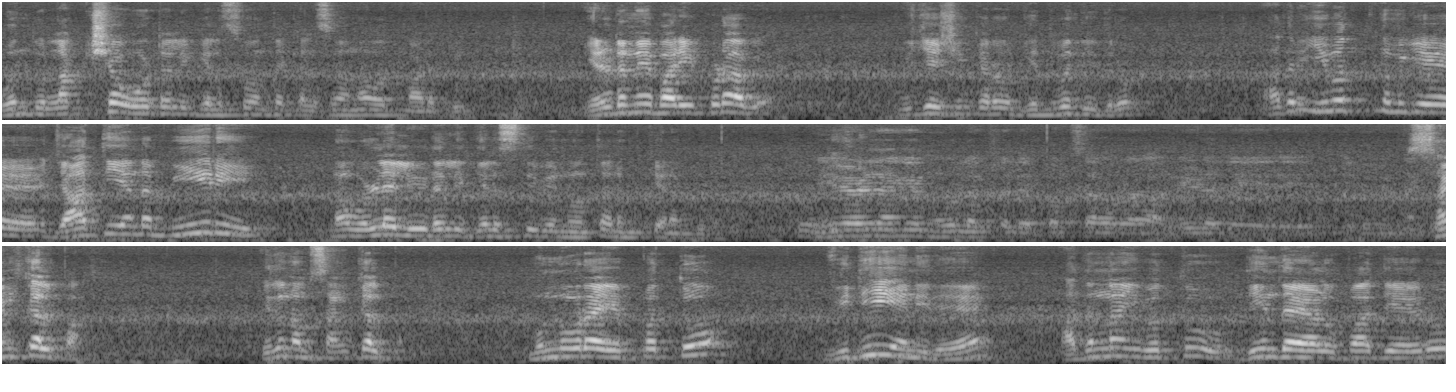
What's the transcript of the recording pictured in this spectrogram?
ಒಂದು ಲಕ್ಷ ಓಟಲ್ಲಿ ಗೆಲ್ಲಿಸುವಂಥ ಕೆಲಸವನ್ನು ಅವತ್ತು ಮಾಡಿದ್ವಿ. ಎರಡನೇ ಬಾರಿ ಕೂಡ ವಿಜಯ್ ಶಂಕರ್ ಅವರು ಗೆದ್ದು ಬಂದಿದ್ದರು ಆದರೆ ಇವತ್ತು ನಮಗೆ ಜಾತಿಯನ್ನು ಮೀರಿ ನಾವು ಒಳ್ಳೆ ಲೀಡಲ್ಲಿ ಗೆಲ್ಲಿಸ್ತೀವಿ ಅನ್ನುವಂಥ ನಂಬಿಕೆ ನಮಗಿದೆ. ಸಂಕಲ್ಪ. ಇದು ನಮ್ಮ ಸಂಕಲ್ಪ. ಮುನ್ನೂರ ಎಪ್ಪತ್ತು ವಿಧಿ ಏನಿದೆ ಅದನ್ನು ಇವತ್ತು ದೀನ್ ದಯಾಳ್ ಉಪಾಧ್ಯಾಯರು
